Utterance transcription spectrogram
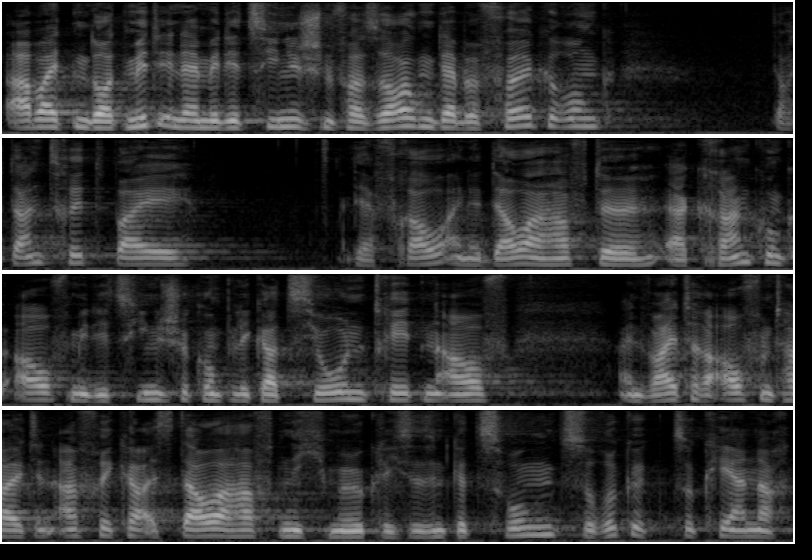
arbeiten dort mit in der medizinischen Versorgung der Bevölkerung. Doch dann tritt bei der Frau eine dauerhafte Erkrankung auf, medizinische Komplikationen treten auf. Ein weiterer Aufenthalt in Afrika ist dauerhaft nicht möglich. Sie sind gezwungen, zurückzukehren nach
